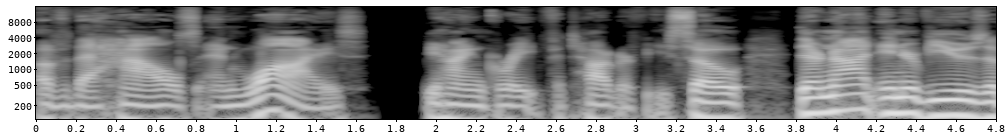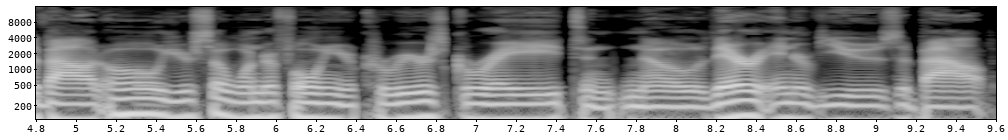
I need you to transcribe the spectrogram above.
of the hows and whys behind great photography. So they're not interviews about, oh, you're so wonderful and your career's great. And no, they're interviews about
